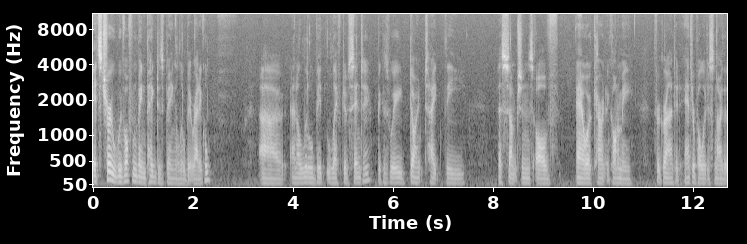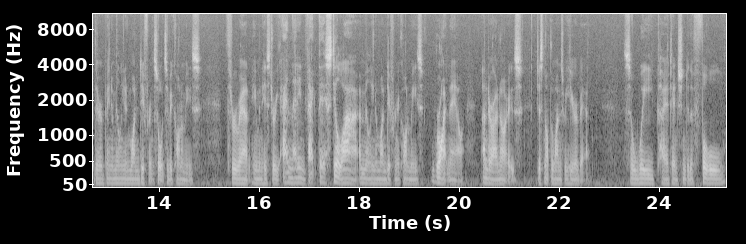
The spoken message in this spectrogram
It's true, we've often been pegged as being a little bit radical uh, and a little bit left of centre because we don't take the assumptions of our current economy for granted. Anthropologists know that there have been a million and one different sorts of economies throughout human history, and that in fact there still are a million and one different economies right now under our nose, just not the ones we hear about. So we pay attention to the full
